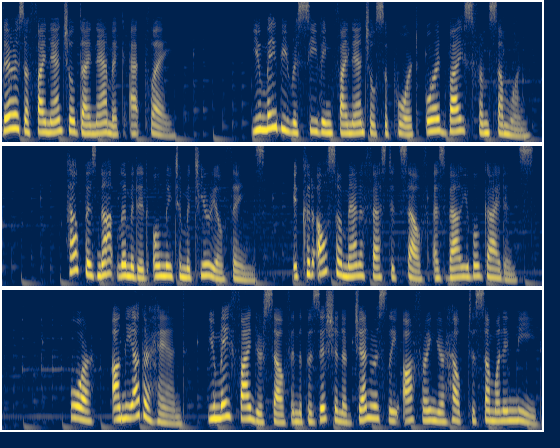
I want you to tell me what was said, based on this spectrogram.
There is a financial dynamic at play. You may be receiving financial support or advice from someone. Help is not limited only to material things, it could also manifest itself as valuable guidance. Or, on the other hand, you may find yourself in the position of generously offering your help to someone in need.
